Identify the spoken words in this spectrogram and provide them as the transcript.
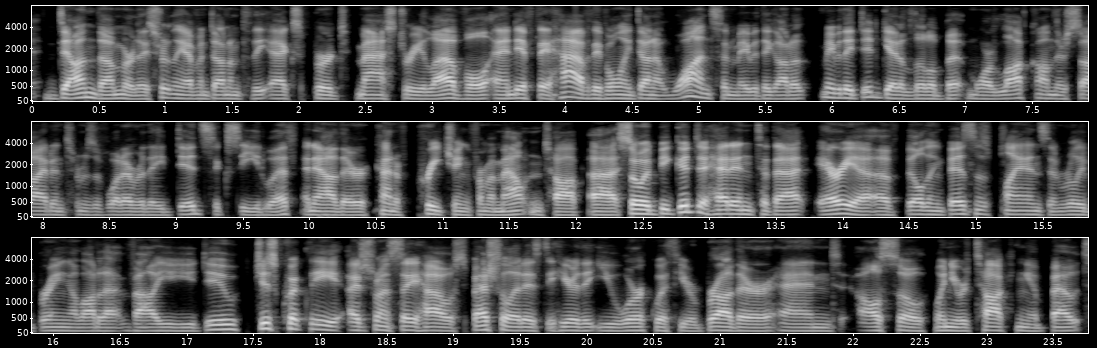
done them or they certainly haven't done them to the expert mastery level. And if they have, they've only done it once and maybe they got a, maybe they did get a little bit more luck on their side in terms of whatever they did succeed with. And now they're kind of preaching from a mountaintop. Uh, so it'd be good to head into that area of building business plans and really bringing a lot of that value you do. Just quickly, I just want to say how special it is to hear that you work with your brother. And also, when you were talking about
